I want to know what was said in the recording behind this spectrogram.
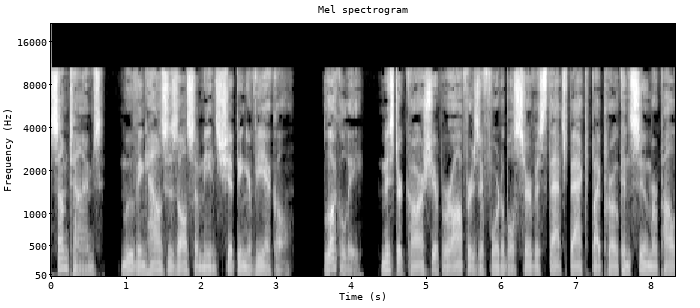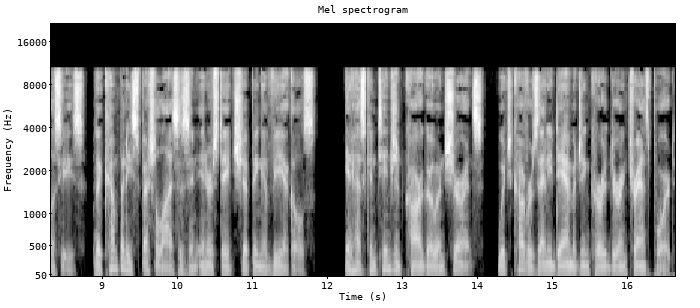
Sometimes, moving houses also means shipping your vehicle. Luckily, Mr. Car Shipper offers affordable service that's backed by pro-consumer policies. The company specializes in interstate shipping of vehicles. It has contingent cargo insurance, which covers any damage incurred during transport,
